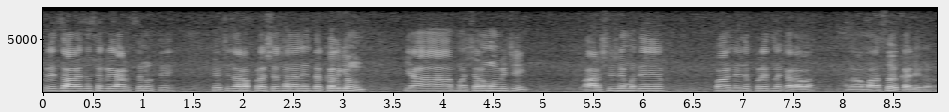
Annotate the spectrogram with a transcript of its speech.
प्रेस जाळायचं सगळी अडचण होते. याची जरा प्रशासनाने दखल घेऊन या मशानभूमीची आर सी सीमध्ये पाहण्याचा प्रयत्न करावा आणि आम्हाला सहकार्य करा.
